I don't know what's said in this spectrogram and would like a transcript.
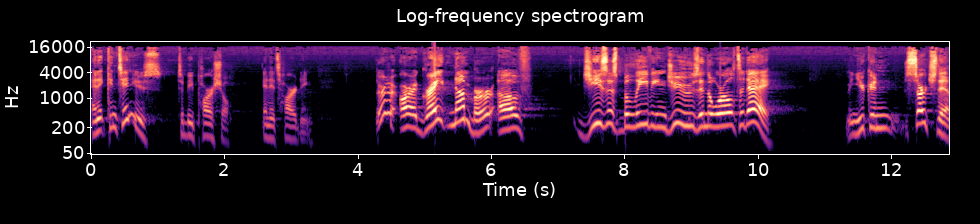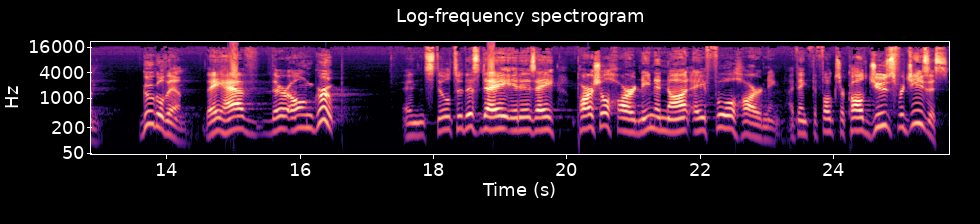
And it continues to be partial in its hardening. There are a great number of Jesus believing Jews in the world today. I mean, you can search them, Google them. They have their own group. And still to this day, it is a partial hardening and not a full hardening. I think the folks are called Jews for Jesus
